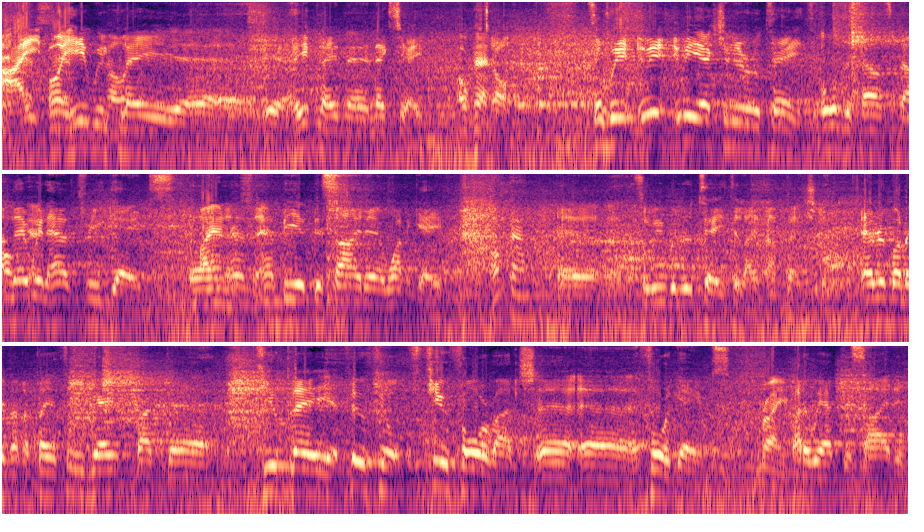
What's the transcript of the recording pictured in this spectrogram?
I, oh, he will Pellikka. play. Uh, yeah, he play the next game. Okay. So we, we, we actually rotate all the defensemen. They Okay. will have three games uh, I and, understand. and be beside uh, one game. Okay. Uh, so we will rotate the lineup actually. Everybody gonna play three games, but uh, few play few, few, few forwards uh, uh, four games. Right. But we have decided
